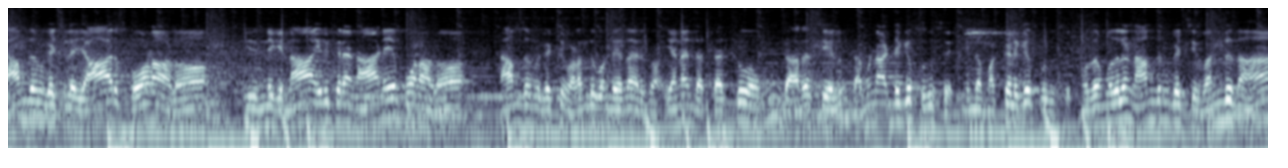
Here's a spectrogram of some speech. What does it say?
நாம் தமிழ் கட்சியில் யார் போனாலும் இது இன்றைக்கி நான் இருக்கிறேன் நானே போனாலும் நாம் தமிழ் கட்சி வளர்ந்து கொண்டே தான் இருக்கும். ஏன்னா இந்த தத்துவமும் இந்த அரசியலும் தமிழ்நாட்டுக்கே புதுசு இந்த மக்களுக்கே புதுசு. முதல் முதல்ல நாம் தமிழ் கட்சி வந்து தான்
